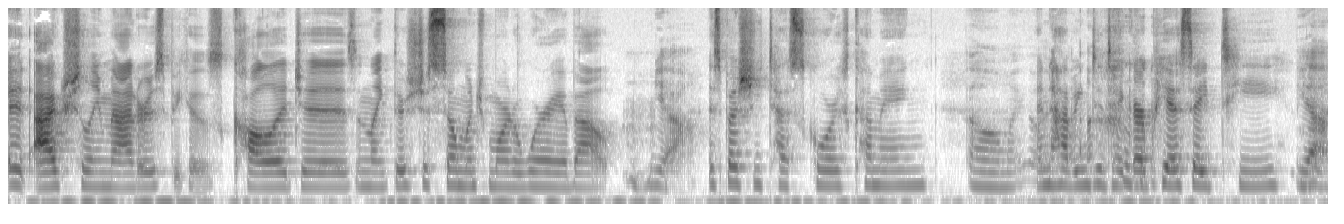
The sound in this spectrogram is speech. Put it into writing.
it actually matters because colleges and like there's just so much more to worry about, Yeah. especially test scores coming Oh my god. and having to take our PSAT. Yeah.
